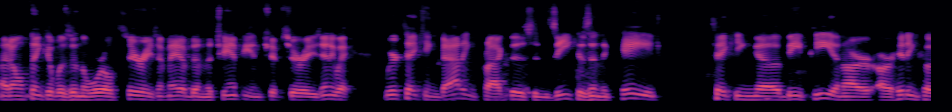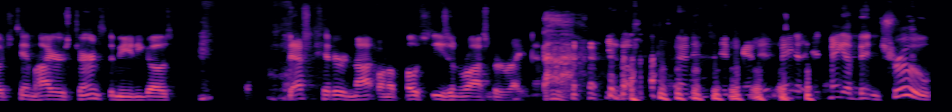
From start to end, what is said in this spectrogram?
I don't think it was in the World Series. It may have been the Championship Series. Anyway, we're taking batting practice, and Zeke is in the cage taking uh, BP, and our our hitting coach Tim Hyers turns to me and he goes, best hitter not on a postseason roster right now. you know, and, it, it, and it, may, it may have been true,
